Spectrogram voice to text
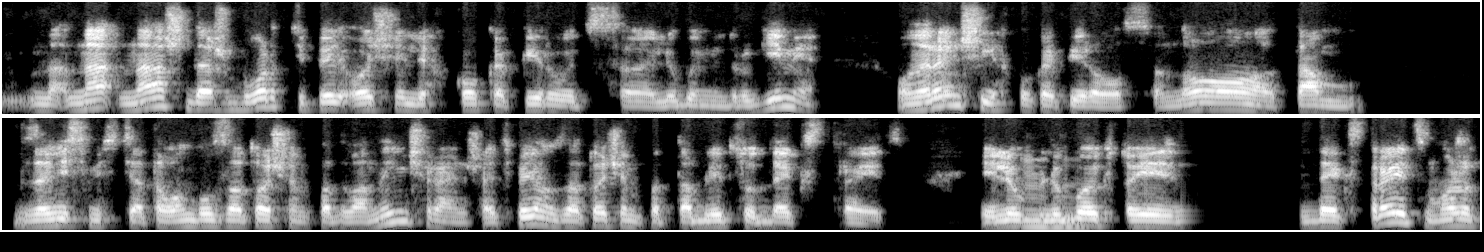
на, наш дашборд теперь очень легко копируется любыми другими. Он и раньше легко копировался, но там в зависимости от того, он был заточен под OneInch раньше, а теперь он заточен под таблицу Dex Trades. И люб, mm-hmm. любой, кто есть в Dex Trades, может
